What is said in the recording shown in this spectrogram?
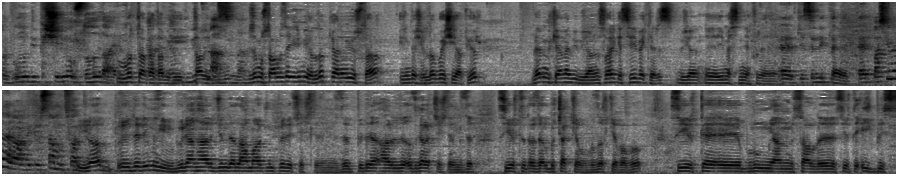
Tabii onun bir pişirme ustalığı da ayrı. Mutlaka Yani tabii ki. Tabii bizim, bizim ustamız da 20 yıllık yani bir usta. 25 yıldır bu işi yapıyor. Ve mükemmel bir büryanımız var. Herkesi bekleriz. Büryan e, yemesini buraya. Evet kesinlikle. Evet. Evet. başka neler var peki usta mutfakta? Ya e, dediğimiz gibi büryan haricinde lahmacun pide çeşitlerimizdir. Bir de haricinde ızgara çeşitlerimizdir. Siirt'in özel bıçak kebabı, zırh kebabı. Siirt'te e, bulunmayan misal, e, Siirt'te ilk biz,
